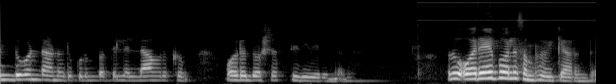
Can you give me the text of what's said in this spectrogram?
എന്തുകൊണ്ടാണ് ഒരു കുടുംബത്തിൽ എല്ലാവർക്കും ഓരോ ദോഷസ്ഥിതി വരുന്നത്? അത് ഒരേപോലെ സംഭവിക്കാറുണ്ട്.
